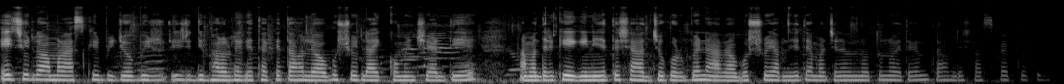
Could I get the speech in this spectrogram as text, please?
এই ছিল আমার আজকের ভিডিও ভিডিওটি যদি ভালো লেগে থাকে, তাহলে অবশ্যই লাইক কমেন্ট শেয়ার দিয়ে আমাদেরকে এগিয়ে নিয়ে যেতে সাহায্য করবেন। আর অবশ্যই আপনি যদি আমার চ্যানেল নতুন হয়ে থাকেন, তাহলে সাবস্ক্রাইব করতে।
